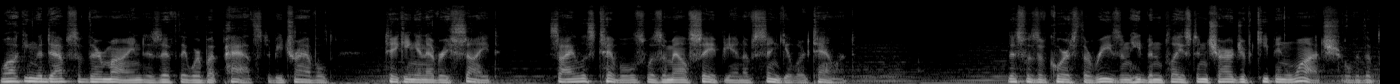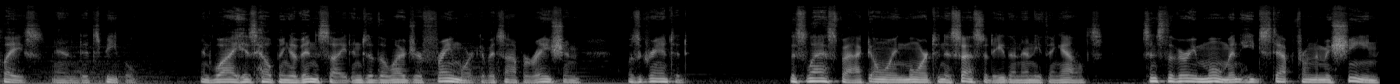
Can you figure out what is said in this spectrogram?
Walking the depths of their mind as if they were but paths to be traveled, taking in every sight, Silas Tibbles was a Malsapien of singular talent. This was, of course, the reason he'd been placed in charge of keeping watch over the place and its people, and why his helping of insight into the larger framework of its operation was granted. This last fact owing more to necessity than anything else. Since the very moment he'd stepped from the machine,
